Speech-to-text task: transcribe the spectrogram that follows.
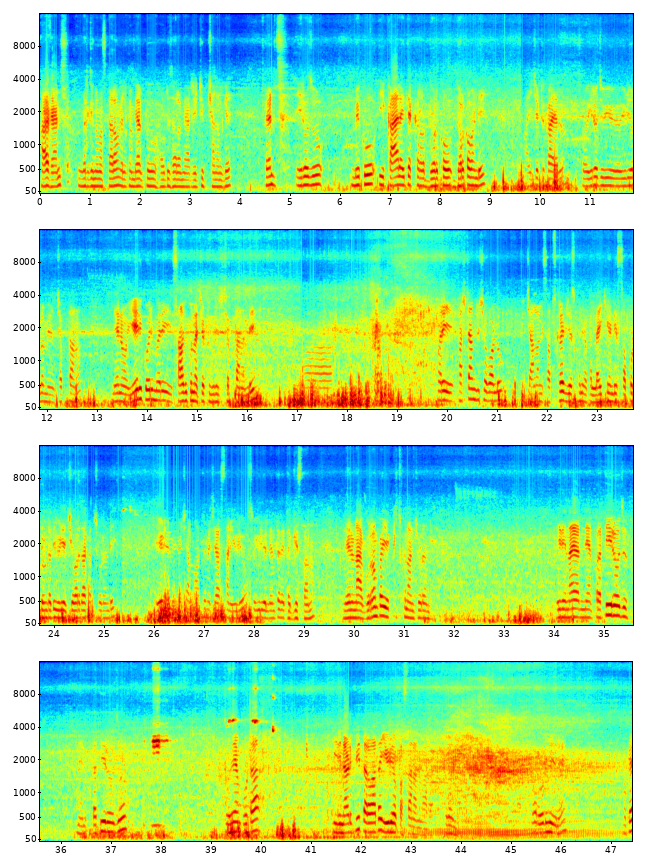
Hi friends అందరికీ నమస్కారం. Welcome back to how to solo matter YouTube ఛానల్కి friends ఈరోజు మీకు ఈ కాయలు అయితే ఎక్కడ దొరక దొరకవండి? ఈ చెట్టు కాయలు. సో ఈరోజు వీడియోలో నేను చెప్తాను. నేను ఏరి కోరి మరి సాదుకున్న చెట్టు గురించి చెప్తానండి. మరి ఫస్ట్ టైం చూసేవాళ్ళు ఈ ఛానల్ని సబ్స్క్రైబ్ చేసుకొని ఒక లైక్ ఇవ్వండి సపోర్ట్ ఉంటుంది. వీడియో చివరి దాకా చూడండి. ఏడు ఎనిమిది నిమిషాలు మాత్రమే చేస్తాను వీడియో. సో వీడియో లెంత్ అనేది తగ్గిస్తాను. నేను నా గుర్రంపై ఎక్కించుకున్నాను చూడండి. ఇది నా నేను ప్రతిరోజు నేను ప్రతిరోజు ఉదయం పూట ఇది నడిపి తర్వాత వీడియోకి వస్తానమాట చూడండి. రోడ్డు మీదనే. Okay?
